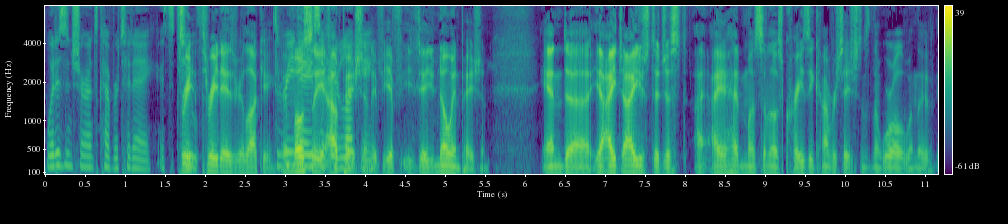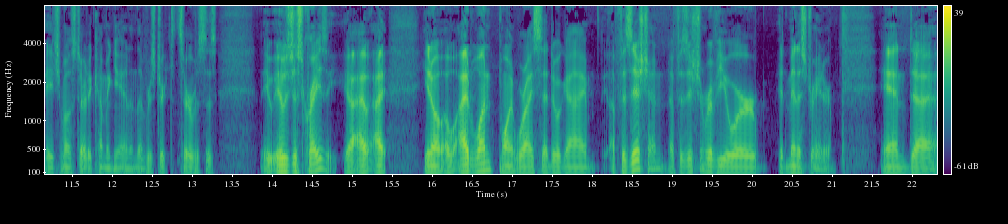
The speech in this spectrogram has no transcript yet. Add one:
What does insurance cover today? It's three two, three days if you're lucky, Three and mostly days if you're outpatient. lucky. If if you, you no inpatient, and uh, yeah, I, I used to just I, I had most, some of those crazy conversations in the world when the HMO started coming in and the restricted services. It, it was just crazy. Yeah, I, I you know I had one point where I said to a guy, a physician, a physician reviewer, administrator. And uh,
